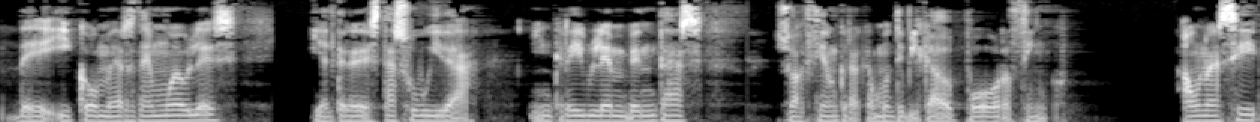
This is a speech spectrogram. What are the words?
de e-commerce de muebles y al tener esta subida increíble en ventas, su acción creo que ha multiplicado por 5. Aún así,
